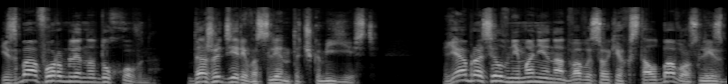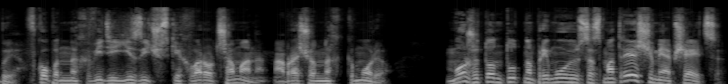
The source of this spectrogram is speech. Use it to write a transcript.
Изба оформлена духовно. Даже дерево с ленточками есть. Я обратил внимание на два высоких столба возле избы, вкопанных в виде языческих ворот шамана, обращенных к морю. Может, он тут напрямую со смотрящими общается?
